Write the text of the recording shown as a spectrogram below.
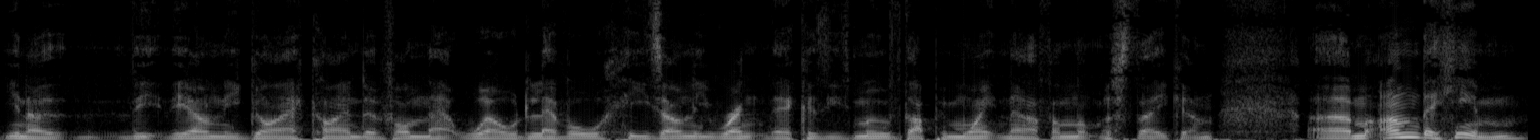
you know the the only guy kind of on that world level. He's only ranked there because he's moved up in weight now, if I'm not mistaken. Um, under him,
